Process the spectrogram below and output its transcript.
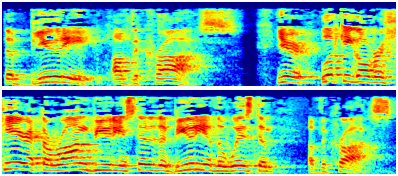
the beauty of the cross. You're looking over here at the wrong beauty instead of the beauty of the wisdom of the cross.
